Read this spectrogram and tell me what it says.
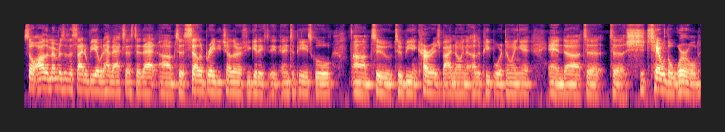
so all the members of the site will be able to have access to that um, to celebrate each other if you get into PA school, um, to to be encouraged by knowing that other people are doing it, and uh, to to tell the world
